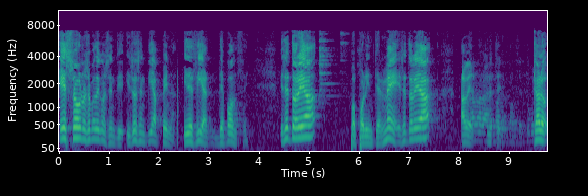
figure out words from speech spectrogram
Eso no se puede consentir. Y yo sentía pena. Y decían, de Ponce, ese torea, pues por internet, ese torea, a ver, este, claro,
